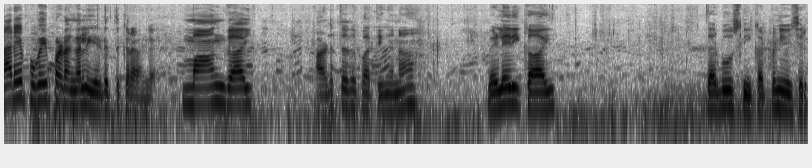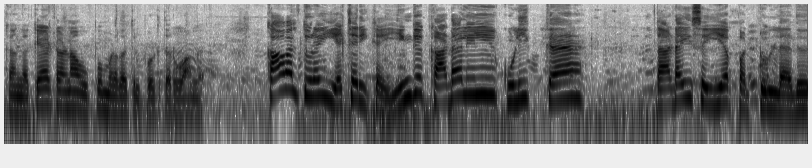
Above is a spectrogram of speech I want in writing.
நிறைய புகைப்படங்கள் எடுத்துக்கிறாங்க. மாங்காய் அடுத்தது பார்த்திங்கன்னா வெள்ளரிக்காய் தர்பூசணி கட் பண்ணி வச்சுருக்காங்க. கேட்டோன்னா உப்பு மிளகாத்தூள் போட்டு தருவாங்க. காவல்துறை எச்சரிக்கை. இங்கு கடலில் குளிக்க தடை செய்யப்பட்டுள்ளது.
